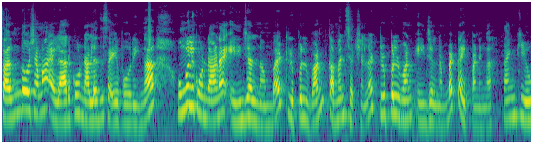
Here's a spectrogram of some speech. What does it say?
சந்தோஷமாக எல்லாருக்கும் நல்லது செய்ய போகிறீங்க உங்களுக்கு உண்டான angel number triple one comment செக்ஷனில் triple one angel number type பண்ணுங்கள் தேங்க்யூ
